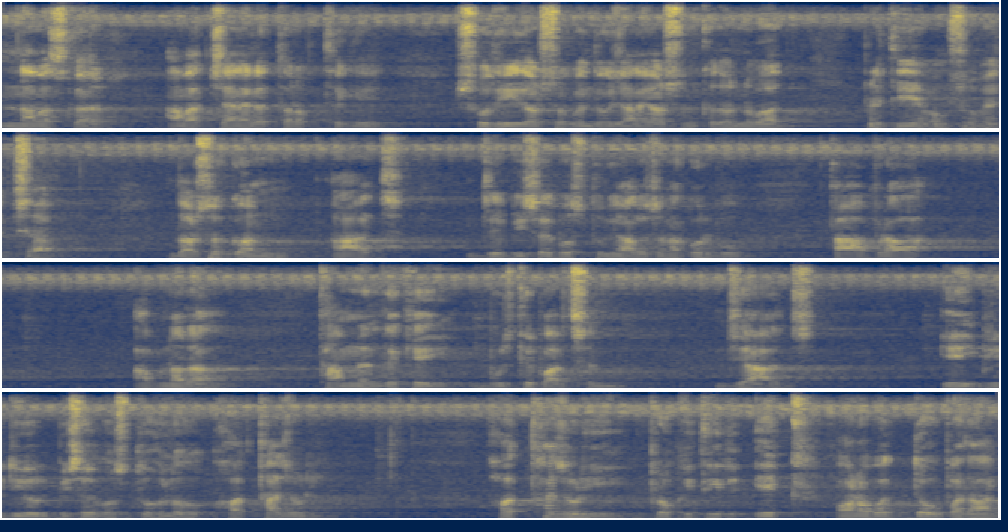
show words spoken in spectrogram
নমস্কার। আমার চ্যানেলের তরফ থেকে সুধী দর্শকবৃন্দকে জানাই অসংখ্য ধন্যবাদ, প্রীতি এবং শুভেচ্ছা। দর্শকগণ, আজ যে বিষয়বস্তু নিয়ে আলোচনা করব, তা আমরা আপনারা থামনেল দেখেই বুঝতে পারছেন যে আজ এই ভিডিওর বিষয়বস্তু হলো হত্যাজড়ি। হত্যাজড়ি প্রকৃতির এক অনবদ্য উপাদান।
